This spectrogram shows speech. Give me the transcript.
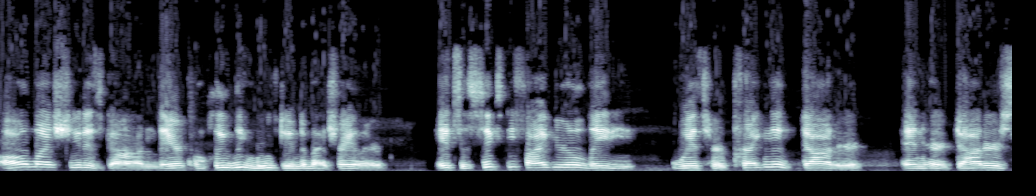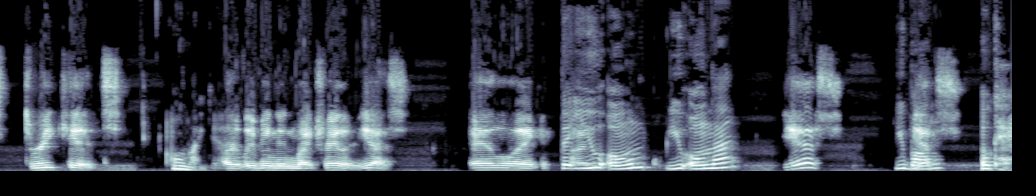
All my shit is gone. They are completely moved into my trailer. It's a 65 year old lady with her pregnant daughter and her daughter's three kids oh my god. are living in my trailer. Yes. And like That I'm- you own? You own that? Yes. You bought Yes. it? Okay.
